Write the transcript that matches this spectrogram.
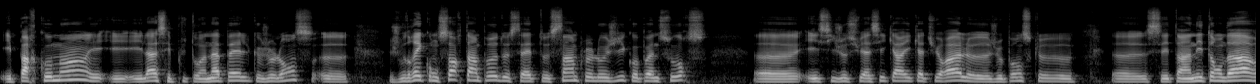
Et par commun, et, là c'est plutôt un appel que je lance, je voudrais qu'on sorte un peu de cette simple logique open source euh, et si je suis assez caricatural, euh, je pense que euh, c'est un étendard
